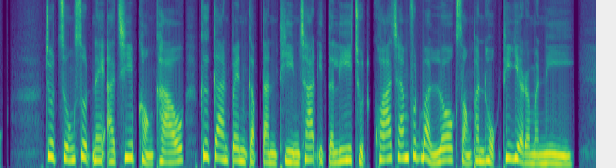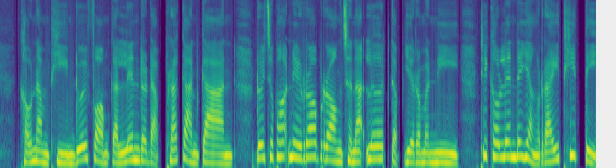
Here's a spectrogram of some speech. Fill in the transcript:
2006 จุดสูงสุดในอาชีพของเขา คือการเป็นกัปตันทีมชาติอิตาลีฉุดคว้าแชมป์ฟุตบอลโลก 2006 ที่เยอรมนี เขานำทีมด้วยฟอร์มการเล่นระดับพระการการ โดยเฉพาะในรอบรองชนะเลิศกับเยอรมนี ที่เขาเล่นได้อย่างไร้ที่ติ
